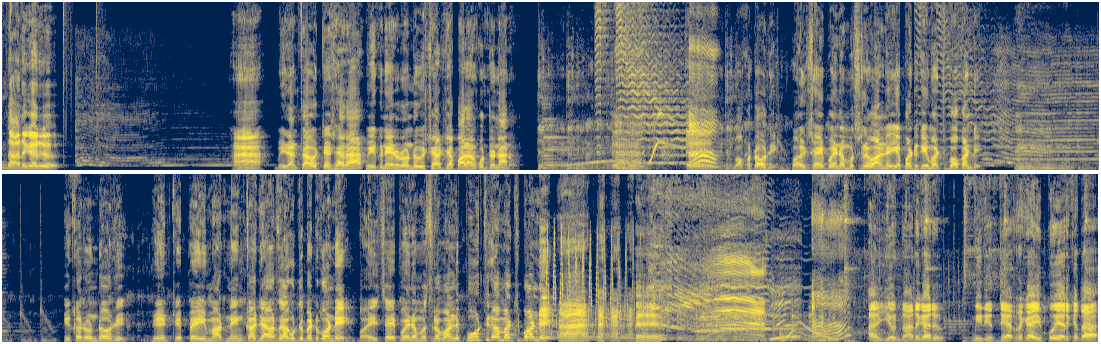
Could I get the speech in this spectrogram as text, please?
నాన్నగారు. ఆ, మీరంతా వచ్చేసారా మీకు నేను రెండు విషయాలు చెప్పాలనుకుంటున్నాను. ఒకటోది వయసు అయిపోయిన ముసలి వాళ్ళని ఎప్పటికీ మర్చిపోకండి. ఇక రెండోది నేను చెప్పే ఈ మాటని ఇంకా జాగ్రత్తగా గుర్తుపెట్టుకోండి. వయసు అయిపోయిన ముసలి వాళ్ళని పూర్తిగా మర్చిపోండి. ఆ, అయ్యో నాన్నగారు మీరు ఇంత ఎర్రగా అయిపోయారు కదా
